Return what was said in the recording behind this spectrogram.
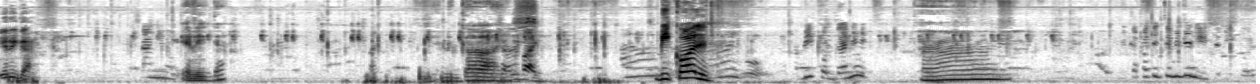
Iriga. Iriga. Iriga. Albay. Ah, Bicol. Bicol, gani. Ah, kapatid kami din eh, sa Bicol.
